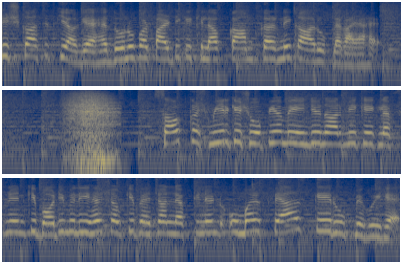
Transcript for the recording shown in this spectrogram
निष्कासित किया गया है। दोनों पर पार्टी के खिलाफ काम करने का आरोप लगाया है। साउथ कश्मीर के शोपिया में इंडियन आर्मी के एक लेफ्टिनेंट की बॉडी मिली है। शव की पहचान लेफ्टिनेंट उमर फयाज के रूप में हुई है।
